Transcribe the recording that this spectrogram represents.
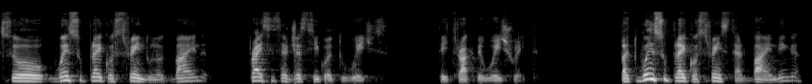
So when supply constraints do not bind, prices are just equal to wages. They track the wage rate. But when supply constraints start binding,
